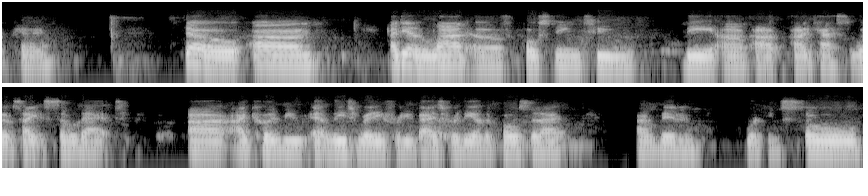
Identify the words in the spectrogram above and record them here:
Okay. So um I did a lot of posting to the uh, pod- podcast website so that uh, I could be at least ready for you guys for the other posts that I I've been working so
